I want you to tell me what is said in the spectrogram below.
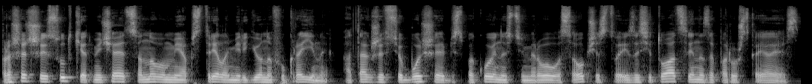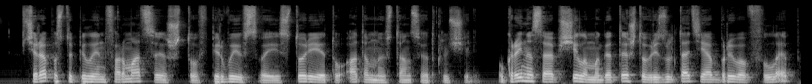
Прошедшие сутки отмечаются новыми обстрелами регионов Украины, а также все большей обеспокоенностью мирового сообщества из-за ситуации на Запорожской АЭС. Вчера поступила информация, что впервые в своей истории эту атомную станцию отключили. Украина сообщила МАГАТЭ, что в результате обрывов ЛЭП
